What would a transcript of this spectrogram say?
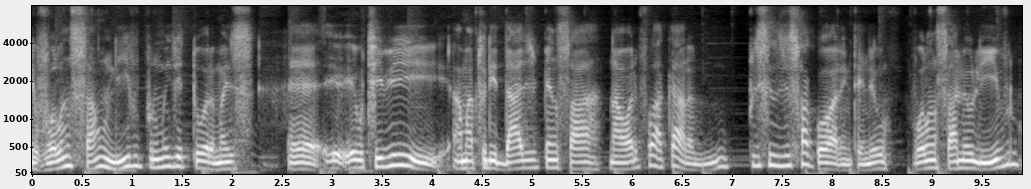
eu vou lançar um livro por uma editora, mas é, eu tive a maturidade de pensar na hora e falar, cara, não preciso disso agora, entendeu? Vou lançar meu livro,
